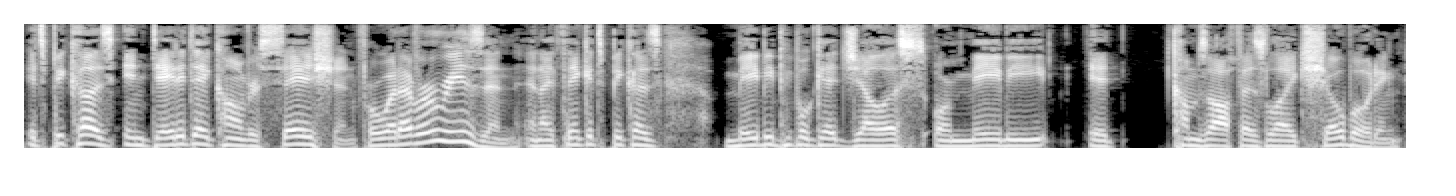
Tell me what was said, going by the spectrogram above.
It's because in day to day conversation, for whatever reason, and I think it's because maybe people get jealous or maybe it comes off as like showboating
